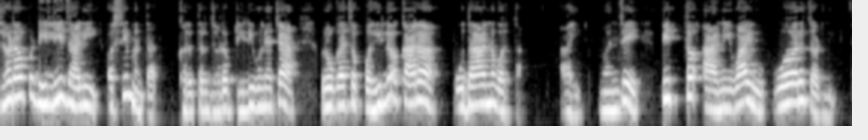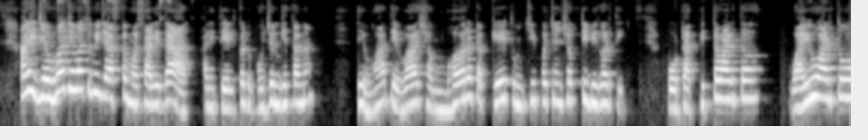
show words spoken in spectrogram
झडप ढिली झाली असे म्हणतात. खरं तर झडप ढिली होण्याच्या रोगाचं पहिलं कारण उदानवर्ता आहे. म्हणजे पित्त आणि वायू वर चढणे. आणि जेव्हा जेव्हा तुम्ही जास्त मसालेदार आणि तेलकट भोजन घेताना तेव्हा तेव्हा शंभर टक्के तुमची पचनशक्ती बिघडते. पोटात पित्त वाढतं वायू वाढतो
